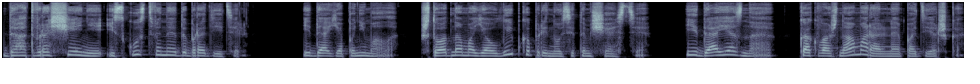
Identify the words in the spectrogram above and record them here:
До отвращения искусственная добродетель. И да, я понимала, что одна моя улыбка приносит им счастье. И да, я знаю, как важна моральная поддержка.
